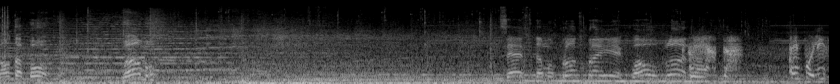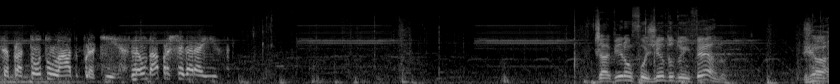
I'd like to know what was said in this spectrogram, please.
Falta pouco. Vamos! Seth, estamos prontos pra ir. Qual o plano? Merda. Tem polícia pra todo lado por aqui. Não dá pra chegar aí. Já viram fugindo do inferno? Já,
